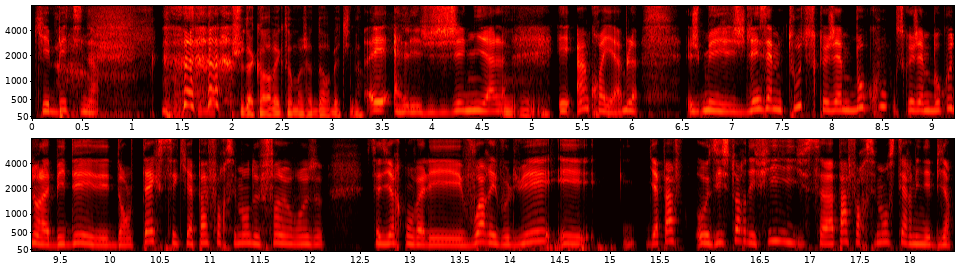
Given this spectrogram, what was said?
qui est Bettina. je suis d'accord avec toi, moi j'adore Bettina. Et elle est géniale Mm, mm. et incroyable. Je- mais je les aime toutes. Ce que j'aime beaucoup, ce que j'aime beaucoup dans la BD et dans le texte, c'est qu'il n'y a pas forcément de fin heureuse. C'est-à-dire qu'on va les voir évoluer et y a pas aux histoires des filles, ça va pas forcément se terminer bien.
